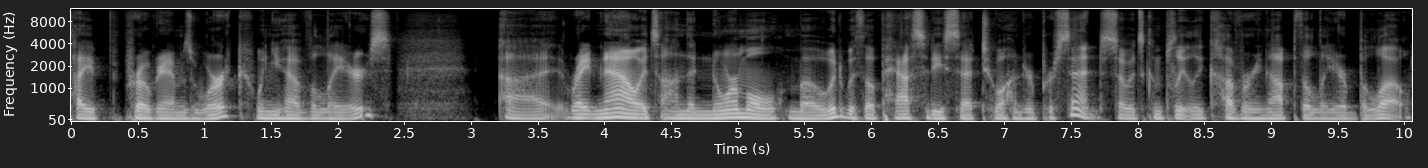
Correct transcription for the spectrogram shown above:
type programs work when you have layers. Uh, right now, it's on the normal mode with opacity set to 100%, so it's completely covering up the layer below.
